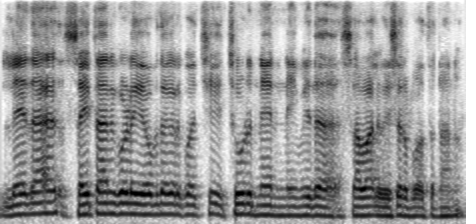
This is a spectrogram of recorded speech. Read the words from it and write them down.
లేదా సైతాన్ కూడా యోబు దగ్గరకు వచ్చి చూడు నేను నీ మీద సవాలు విసిరబోతున్నాను.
